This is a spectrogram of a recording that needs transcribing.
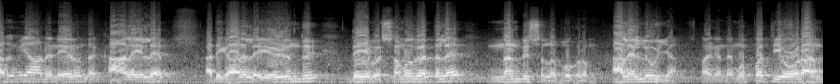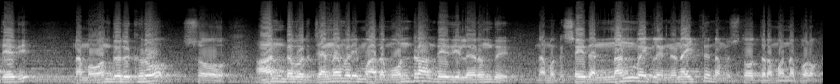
அருமையான நேரம் இந்த காலையில அதிகாலையில எழுந்து தேவ சமூகத்துல நன்றி சொல்ல போகிறோம். ஹalleluya பாருங்க இந்த முப்பத்தி ஓராம் தேதி நம்ம வந்திருக்கிறோம். ஸோ ஆண்டவர் ஜனவரி மாதம் ஒன்றாம் தேதியிலிருந்து நமக்கு செய்த நன்மைகளை நினைத்து நம்ம ஸ்தோத்திரம் பண்ண போறோம்.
